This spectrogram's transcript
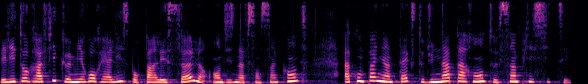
Les lithographies que Miro réalise pour parler seul en 1950 accompagnent un texte d'une apparente simplicité.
